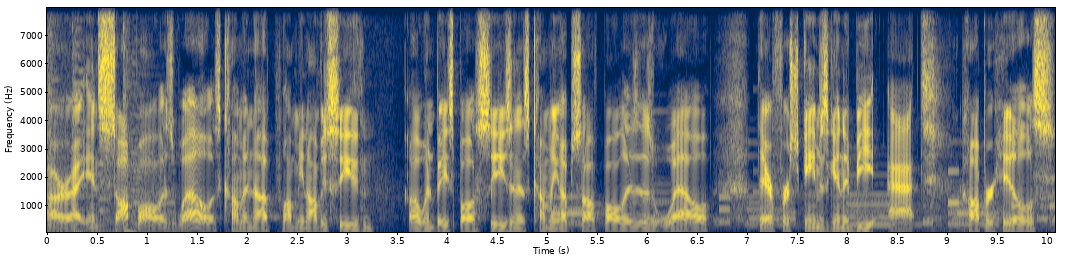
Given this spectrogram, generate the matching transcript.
All right, and softball as well is coming up. I mean, obviously, uh, when baseball season is coming up, softball is as well. Their first game is going to be at Copper Hills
